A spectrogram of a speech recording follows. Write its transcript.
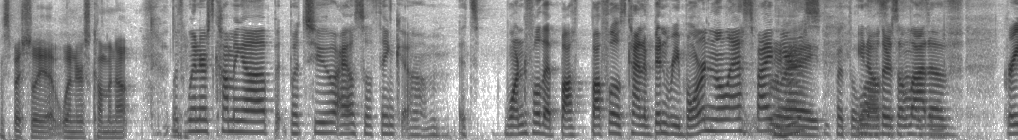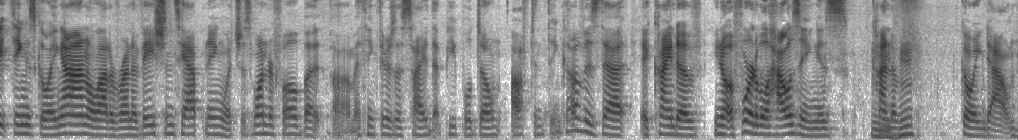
Especially at winter's coming up. With winters coming up, but too, I also think um, it's wonderful that Buff- Buffalo's kind of been reborn in the last five years. Right, but the you know, there's a of lot of great things going on, a lot of renovations happening, which is wonderful. But um, I think there's a side that people don't often think of is that it kind of, you know, affordable housing is kind of going down.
